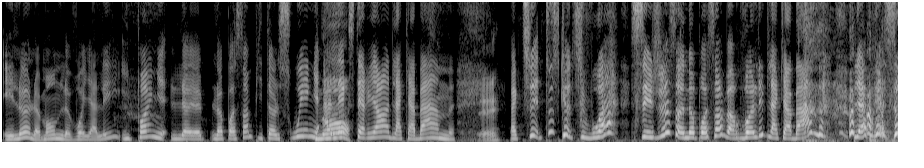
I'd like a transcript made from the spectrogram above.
Et là, le monde le voit y aller, il pogne le- l'opossum, puis te le swing Non. à l'extérieur de la cabane. Eh? Fait que tu, tout ce que tu vois, c'est juste un opossum voler de la cabane. puis après ça,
